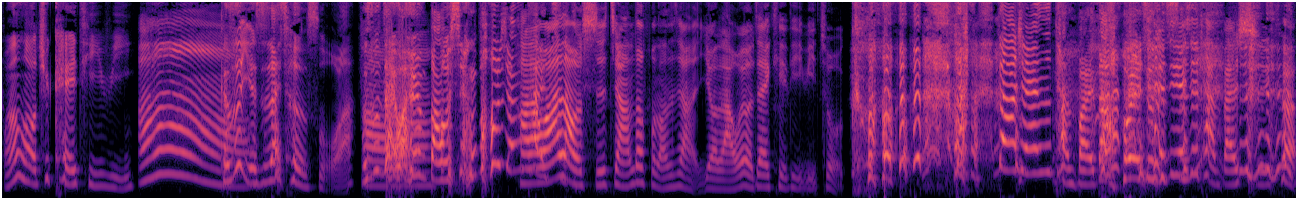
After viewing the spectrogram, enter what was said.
我那时候去 KTV 啊，可是也是在厕所啦，不是在外面包厢，包厢。好了，我要老实讲，乐福老师讲，有啦，我有在 KTV 做过。大家现在是坦白大会，是不是？今天是坦白时刻。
